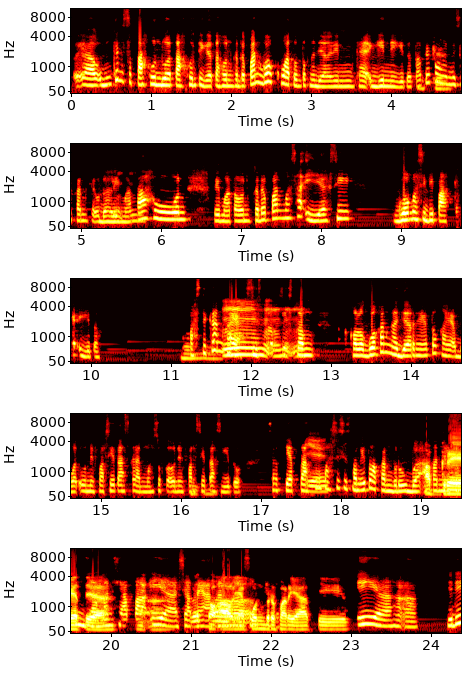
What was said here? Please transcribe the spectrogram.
ya mungkin setahun dua tahun tiga tahun ke depan gue kuat untuk ngejalanin kayak gini gitu tapi Oke. kalau misalkan kayak udah lima tahun lima tahun ke depan masa iya sih gue masih dipakai gitu pasti kan kayak Mm, sistem-sistem kalau gue kan ngajarnya itu kayak buat universitas kan masuk ke universitas gitu setiap tahun Yes. pasti sistem itu akan berubah akan Upgrade ya. zaman siapa Ah, iya siapa yang akan Soalnya masuk pun bervariatif. Iya, heeh. jadi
